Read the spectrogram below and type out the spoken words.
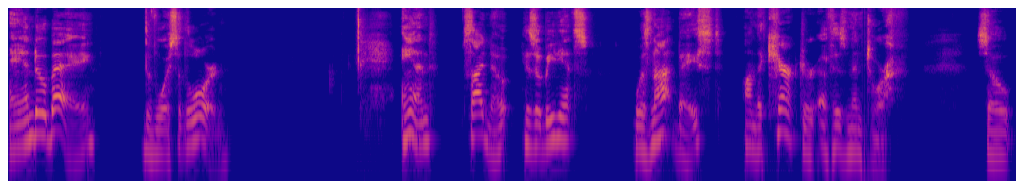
and obey the voice of the Lord. And, side note, his obedience was not based on the character of his mentor. So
